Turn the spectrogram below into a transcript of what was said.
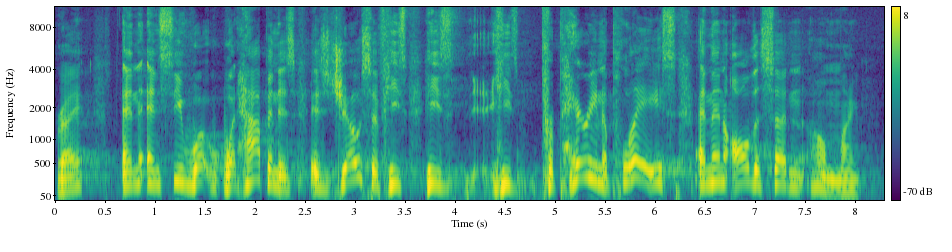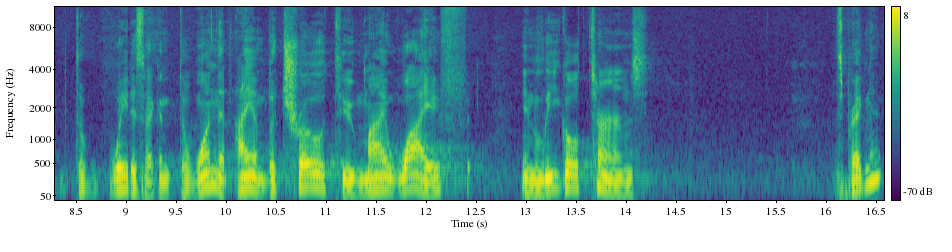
Right? And and see what what happened is is joseph he's he's he's preparing a place and then all of a sudden oh my the wait a second the one that i am betrothed to my wife in legal terms is pregnant?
